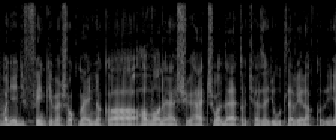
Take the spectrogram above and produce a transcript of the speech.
vagy egy fényképes okmánynak, a, ha van első hátsó oldalát, hogyha ez egy útlevél, akkor ugye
